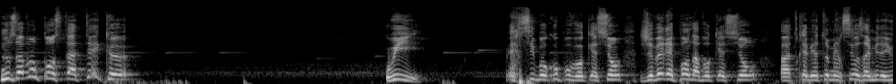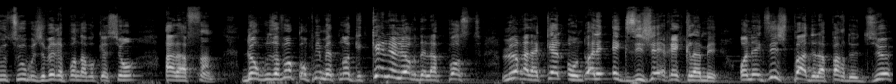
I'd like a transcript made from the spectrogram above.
Nous avons constaté que, oui, Merci beaucoup pour vos questions. Je vais répondre à vos questions euh, très bientôt. Merci aux amis de YouTube. Je vais répondre à vos questions à la fin. Donc, nous avons compris maintenant que quelle est l'heure de la poste L'heure à laquelle on doit aller exiger, réclamer. On n'exige pas de la part de Dieu,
